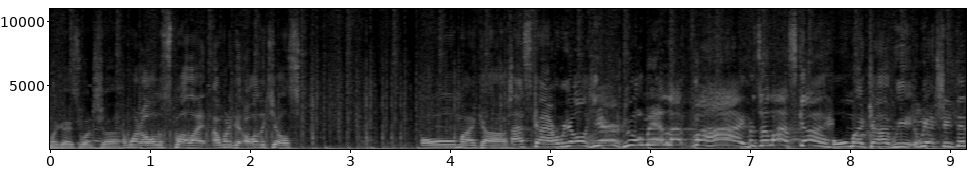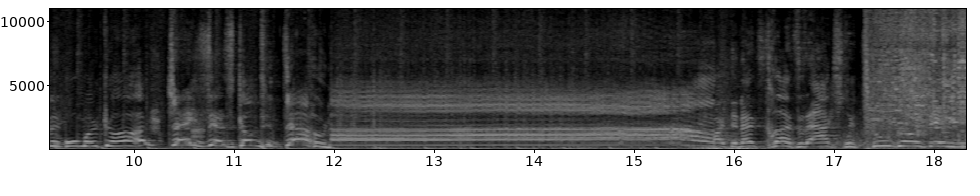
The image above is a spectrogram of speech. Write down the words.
Oh my god, it's one shot. I want all the spotlight. I want to get all the kills. Oh my gosh. Last guy, are we all here? No man left behind. Where's our last guy? Oh my god, we, we actually did it. Oh my god. Jesus, come to down. Ah! The next class is actually two guns in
